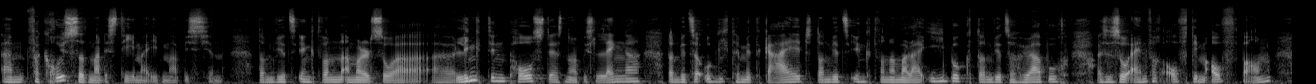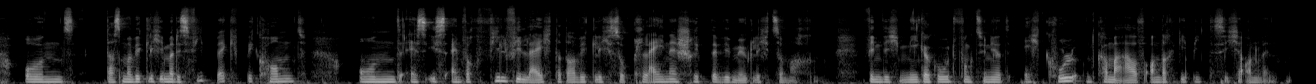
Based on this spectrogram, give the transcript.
ähm, vergrößert man das Thema eben ein bisschen. Dann wird es irgendwann einmal so ein, ein LinkedIn-Post, der ist noch ein bisschen länger, dann wird es ein Ultimate Guide, dann wird es irgendwann einmal ein E-Book, dann wird es ein Hörbuch, also so einfach auf dem aufbauen. Und dass man wirklich immer das Feedback bekommt und es ist einfach viel, viel leichter, da wirklich so kleine Schritte wie möglich zu machen. Finde ich mega gut, funktioniert echt cool und kann man auch auf andere Gebiete sicher anwenden.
